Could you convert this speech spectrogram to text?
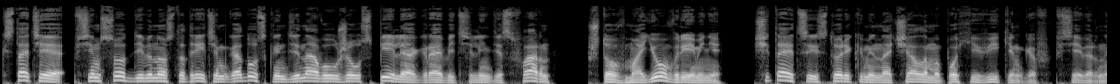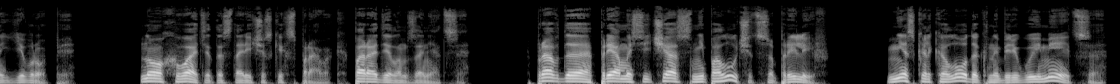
Кстати, в 793 году скандинавы уже успели ограбить Линдисфарн, что в моем времени считается историками началом эпохи викингов в Северной Европе. Но хватит исторических справок, пора делом заняться. Правда, прямо сейчас не получится прилив. Несколько лодок на берегу имеется,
